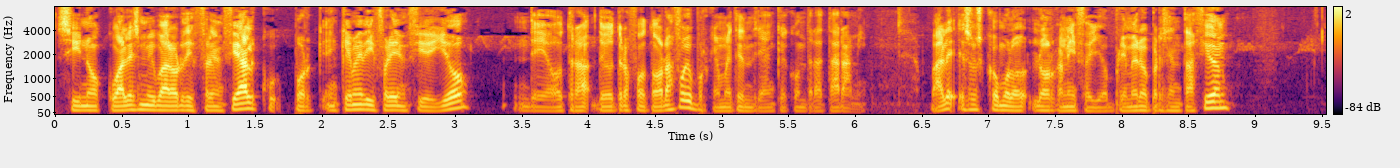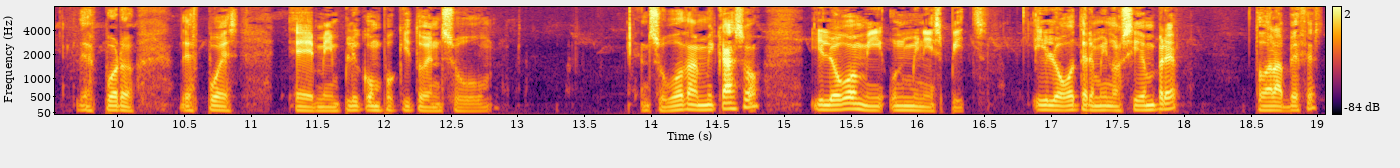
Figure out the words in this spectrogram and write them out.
sino cuál es mi valor diferencial, en qué me diferencio yo de, otra, de otro fotógrafo y por qué me tendrían que contratar a mí. ¿Vale? Eso es como lo, organizo yo. Primero presentación, después, después eh, me implico un poquito en su, en su boda en mi caso, y luego mi, un mini speech. Y luego termino siempre, todas las veces,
